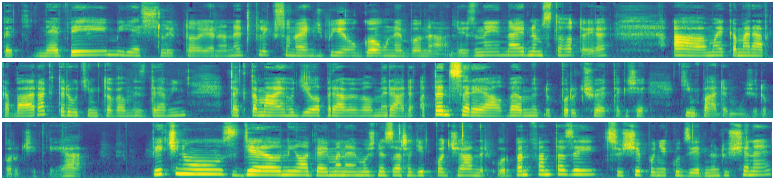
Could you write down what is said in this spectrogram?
teď nevím, jestli to je na Netflixu, na HBO Go nebo na Disney, na jednom z toho to je. A moje kamarádka Bára, kterou tímto velmi zdravím, tak ta má jeho díla právě velmi ráda. A ten seriál velmi doporučuje, takže tím pádem můžu doporučit i já. Většinu z děl Neila Gaimana je možné zařadit pod žánr urban fantasy, což je poněkud zjednodušené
